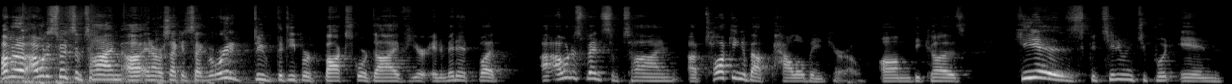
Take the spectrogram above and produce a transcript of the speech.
I'm gonna. I want to spend some time uh, in our second segment. We're gonna do the deeper box score dive here in a minute, but I, want to spend some time uh, talking about Paolo Banchero um, because he is continuing to put in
